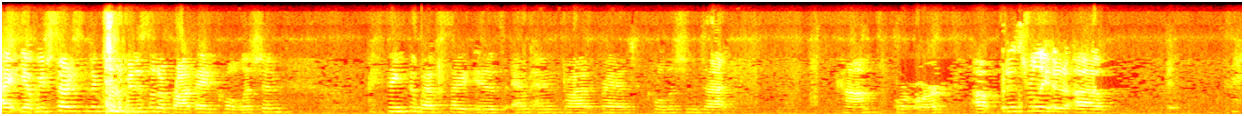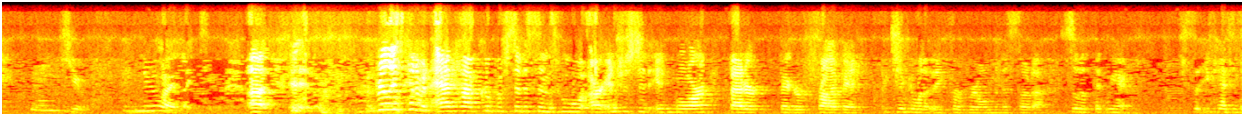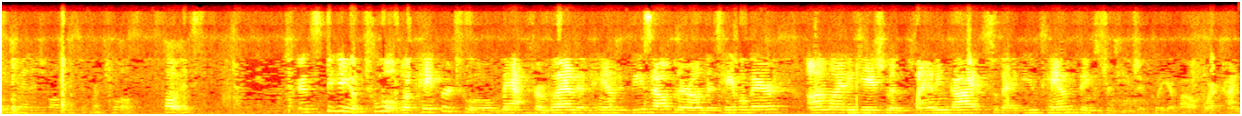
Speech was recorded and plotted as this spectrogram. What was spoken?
I, yeah, we've started something called the Minnesota Broadband Coalition. I think the website is mnbroadbandcoalition.com or org. Uh, but it's really, a- thank you. I knew I'd like to. Uh, it- really, it's kind of an ad hoc group of citizens who are interested in more, better, bigger broadband, particularly for rural Minnesota, so that that we have, so that you can take advantage of all these different tools. So it's, And speaking of tools, a paper tool, Matt from Blandin handed these out, and they're on the table there, online engagement planning guide, so that you can think strategically about what kind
